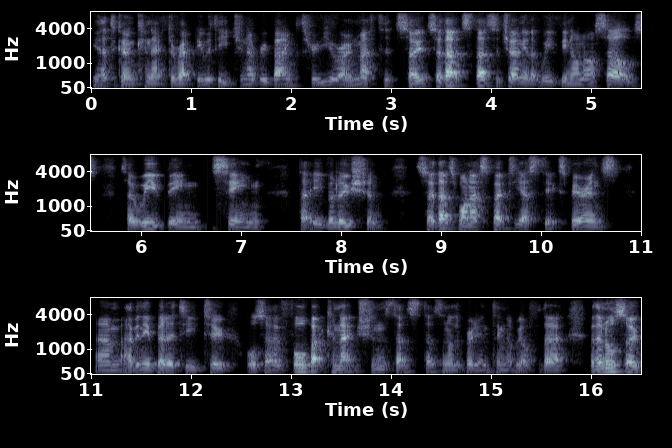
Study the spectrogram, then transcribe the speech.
you had to go and connect directly with each and every bank through your own methods. So, so that's that's a journey that we've been on ourselves. So we've been seeing that evolution. So that's one aspect. Yes, the experience, um, having the ability to also have fallback connections. That's that's another brilliant thing that we offer there. But then also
